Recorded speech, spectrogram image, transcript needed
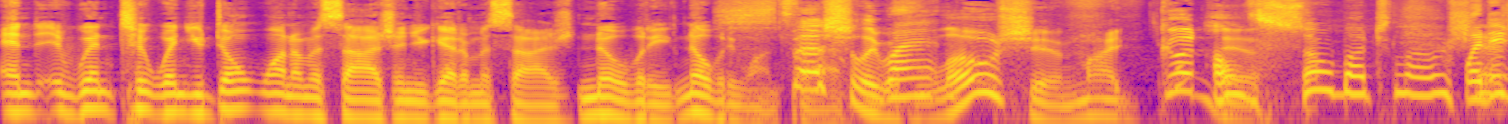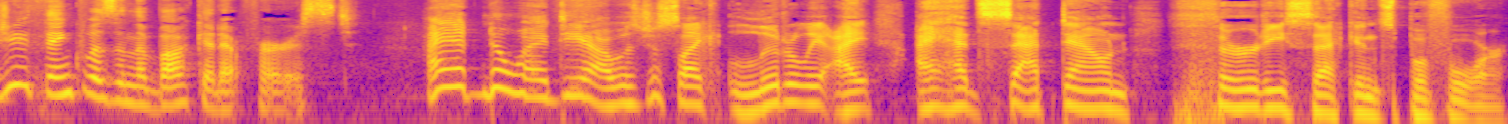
and it went to when you don't want a massage and you get a massage. Nobody nobody wants that. Especially with What? lotion. My Oh, goodness. so much lotion. What did you think was in the bucket at first? I had no idea. I was just like literally I I had sat down 30 seconds before.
